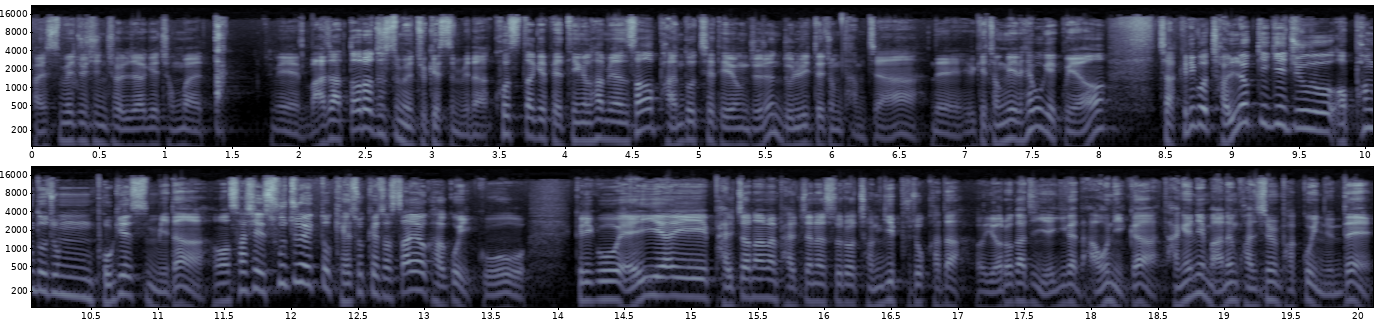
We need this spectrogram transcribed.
말씀해주신 전략이 정말 딱 예, 맞아 떨어졌으면 좋겠습니다. 코스닥에 베팅을 하면서 반도체 대형주는 눌릴 때 좀 담자. 네, 이렇게 정리를 해보겠고요. 자, 그리고 전력기기주 업황도 좀 보겠습니다. 어, 사실 수주액도 계속해서 쌓여가고 있고, 그리고 AI 발전하면 발전할수록 전기 부족하다 어, 여러 가지 얘기가 나오니까 당연히 많은 관심을 받고 있는데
